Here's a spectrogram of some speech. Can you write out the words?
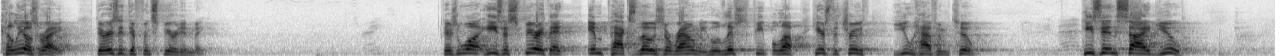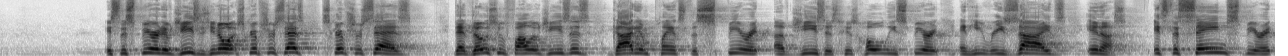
Khalil's right. There is a different spirit in me. There's one, he's a spirit that impacts those around me, who lifts people up. Here's the truth you have him too. Amen. He's inside you. It's the spirit of Jesus. You know what Scripture says? Scripture says that those who follow Jesus, God implants the spirit of Jesus, his Holy Spirit, and he resides in us. It's the same spirit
